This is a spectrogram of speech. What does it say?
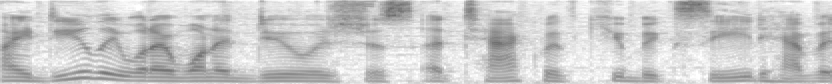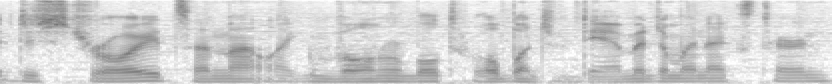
ideally what I want to do is just attack with Cubic Seed, have it destroyed so I'm not like vulnerable to a whole bunch of damage on my next turn.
